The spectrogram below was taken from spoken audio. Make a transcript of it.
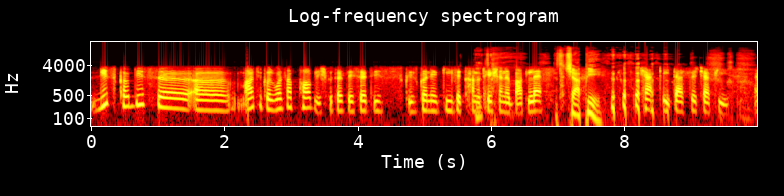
this co- this uh, uh, article was not published because they said this is going to give a connotation about left It's chappy. chappy. That's the chappy. Uh,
